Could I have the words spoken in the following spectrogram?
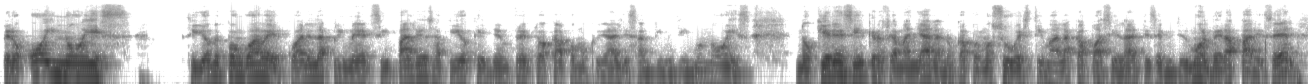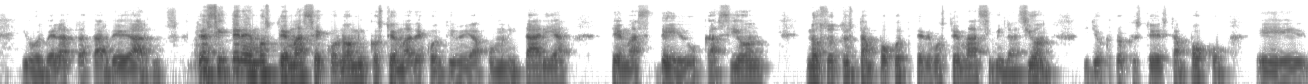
pero hoy no es si yo me pongo a ver cuál es la primer, principal desafío que yo enfrento acá como comunidad, el antisemitismo no es. No quiere decir que no sea mañana, nunca podemos subestimar la capacidad del antisemitismo volver a aparecer y volver a tratar de darnos. Entonces sí tenemos temas económicos, temas de continuidad comunitaria, temas de educación. Nosotros tampoco tenemos temas de asimilación y yo creo que ustedes tampoco. Eh,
